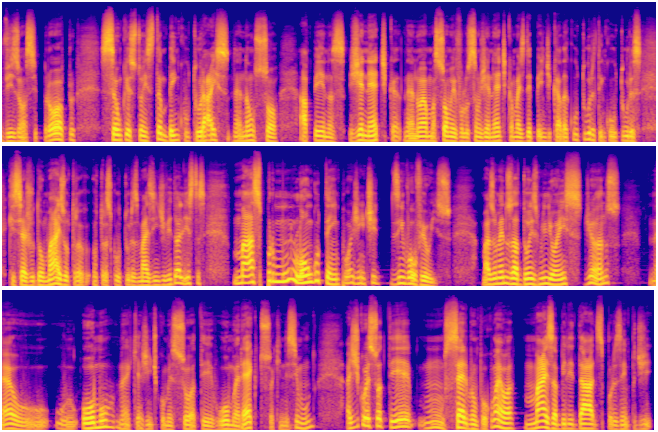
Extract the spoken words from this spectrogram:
visam a si próprio. São questões também culturais, né, não só apenas genética, né, não é uma, só uma evolução genética, mas depende de cada cultura. Tem culturas que se ajudam mais, outra, outras culturas mais individualistas, mas por um longo tempo a gente desenvolveu isso. Mais ou menos há 2 milhões de anos, né, o, o Homo, né, que a gente começou a ter o Homo erectus aqui nesse mundo, a gente começou a ter um cérebro um pouco maior, mais habilidades, por exemplo, de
